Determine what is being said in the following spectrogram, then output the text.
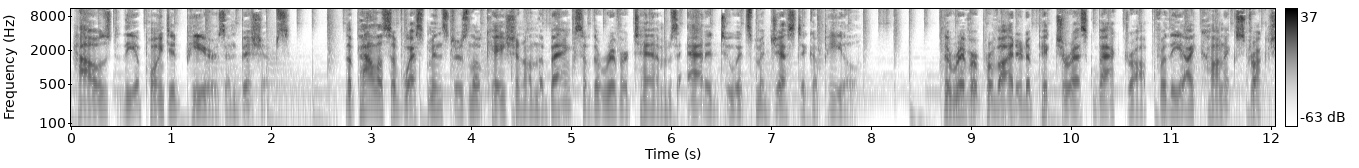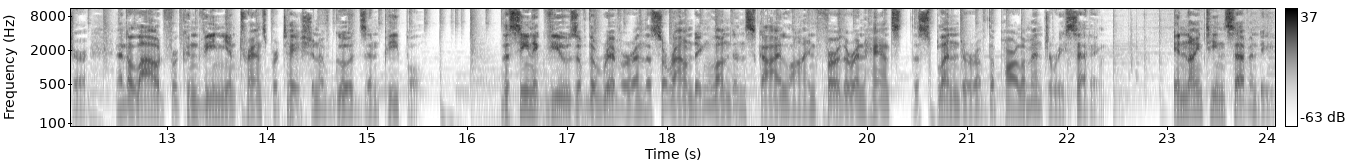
housed the appointed peers and bishops. The Palace of Westminster's location on the banks of the River Thames added to its majestic appeal. The river provided a picturesque backdrop for the iconic structure and allowed for convenient transportation of goods and people. The scenic views of the river and the surrounding London skyline further enhanced the splendor of the parliamentary setting. In 1970,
